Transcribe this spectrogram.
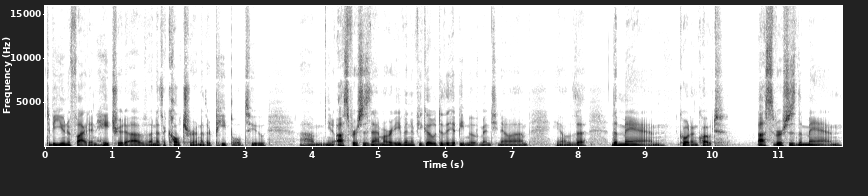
to be unified in hatred of another culture, another people, to um, you know us versus them, or even if you go to the hippie movement, you know, um, you know the the man, quote unquote, us versus the man.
